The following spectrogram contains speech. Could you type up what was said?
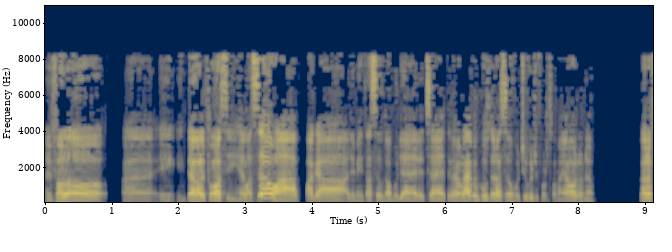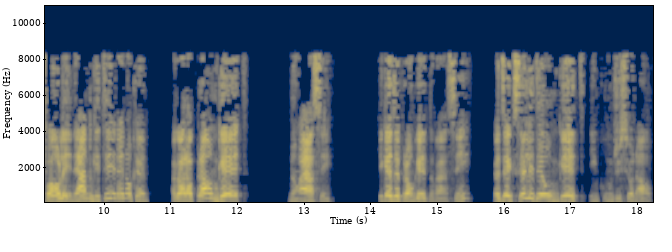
Ele falou, uh, então ele falou assim, em relação a pagar a alimentação da mulher, etc., eu levo em consideração o motivo de força maior ou não. Agora ele falou. Agora, para um get, não é assim. O que quer dizer para um get não é assim? Quer dizer que se ele deu um get incondicional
